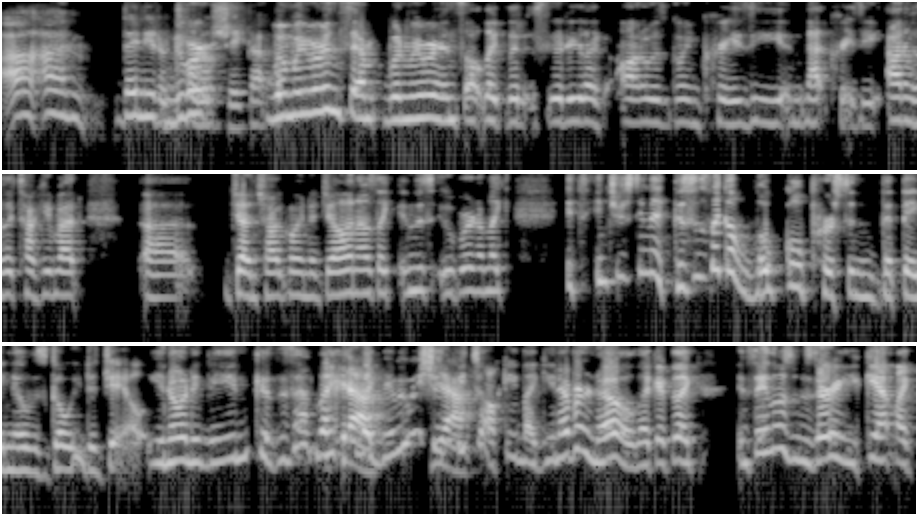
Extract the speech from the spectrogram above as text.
uh, I'm. They need a We total were- shakeup. when we were in Sam, when we were in Salt Lake City, like Anna was going crazy and not crazy. Anna was like talking about uh Jen Shah going to jail, and I was like in this Uber, and I'm like, it's interesting that this is like a local person that they know is going to jail. You know what I mean? Because this I'm like, Yeah. like maybe we should Yeah. be talking. Like you never know. Like I feel like in St. Louis, Missouri, you can't like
